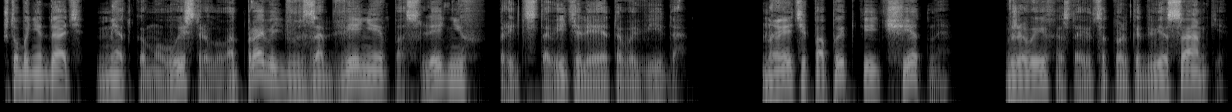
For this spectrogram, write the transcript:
чтобы не дать меткому выстрелу отправить в забвение последних представителей этого вида. Но эти попытки тщетны. В живых остаются только две самки,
